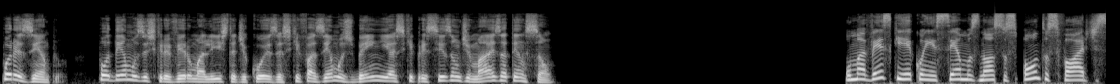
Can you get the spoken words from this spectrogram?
Por exemplo, podemos escrever uma lista de coisas que fazemos bem e as que precisam de mais atenção. Uma vez que reconhecemos nossos pontos fortes,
